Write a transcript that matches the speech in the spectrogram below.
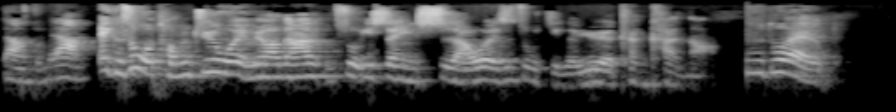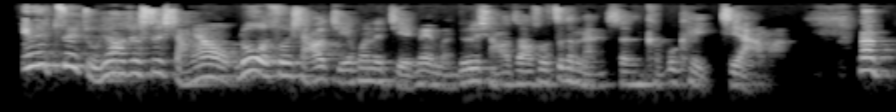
这样怎么样？哎，可是我同居，我也没有要跟他住一生一世啊，我也是住几个月看看呐、啊，对不对？因为最主要就是想要，如果说想要结婚的姐妹们，就是想要知道说这个男生可不可以嫁嘛。那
